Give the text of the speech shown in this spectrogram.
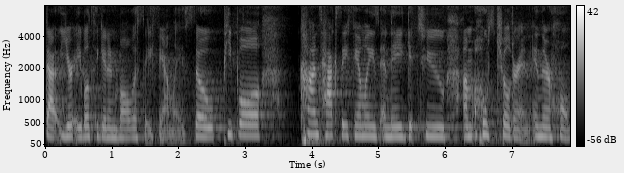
that you're able to get involved with safe families? So people contact safe families and they get to um, host children in their home.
